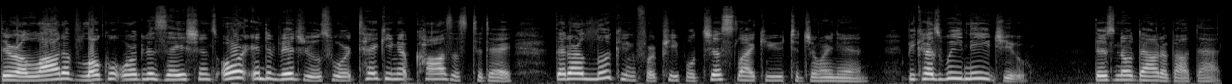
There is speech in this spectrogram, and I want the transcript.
There are a lot of local organizations or individuals who are taking up causes today that are looking for people just like you to join in because we need you. There's no doubt about that.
